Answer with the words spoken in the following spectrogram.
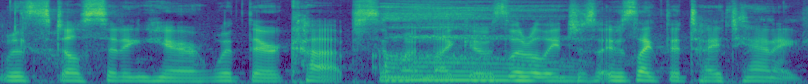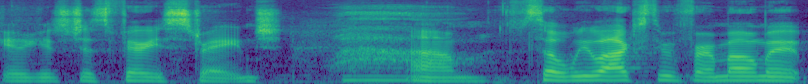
was still sitting here with their cups, and went, like it was literally just it was like the Titanic. It, it's just very strange. Wow. Um, so we walked through for a moment,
